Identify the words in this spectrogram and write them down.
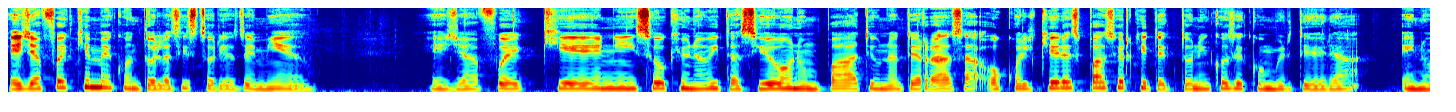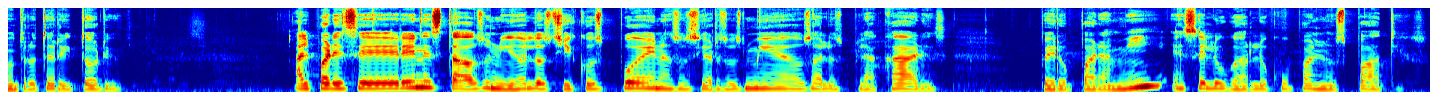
Ella fue quien me contó las historias de miedo. Ella fue quien hizo que una habitación, un patio, una terraza o cualquier espacio arquitectónico se convirtiera en otro territorio. Al parecer en Estados Unidos los chicos pueden asociar sus miedos a los placares, pero para mí ese lugar lo ocupan los patios.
